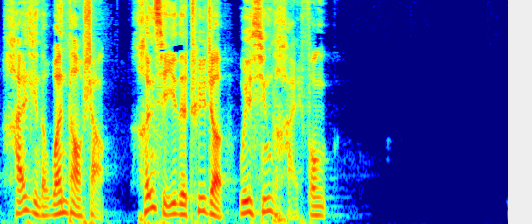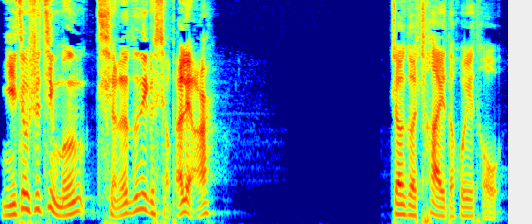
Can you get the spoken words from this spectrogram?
海景的弯道上，很写意的吹着微腥的海风。你就是静萌请来的那个小白脸儿。张克诧异的回头，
